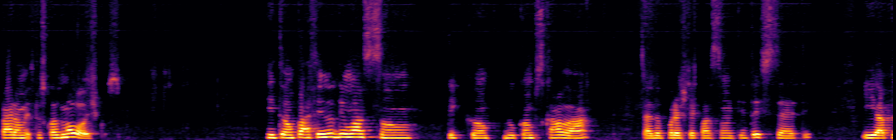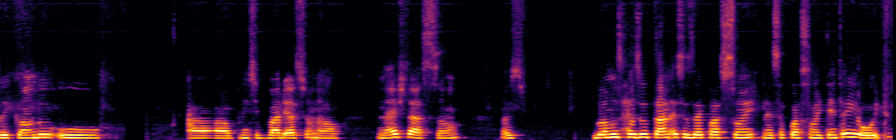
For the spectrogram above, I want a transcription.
parâmetros cosmológicos. Então, partindo de uma ação de campo, do campo escalar, dada por esta equação 87, e aplicando o, a, o princípio variacional nesta ação, nós vamos resultar nessas equações, nessa equação 88,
